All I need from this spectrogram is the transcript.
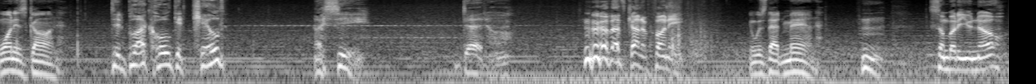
One is gone. Did Black Hole get killed? I see. Dead, huh? That's kind of funny. It was that man. Hmm. Somebody you know?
